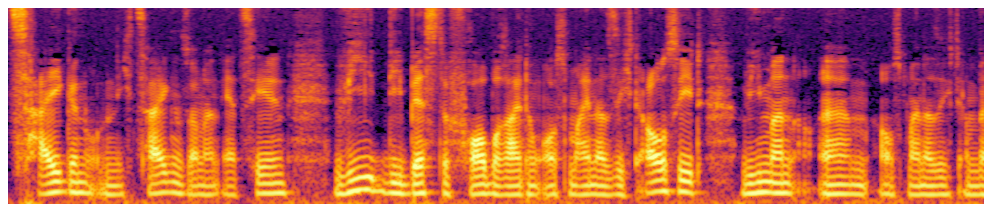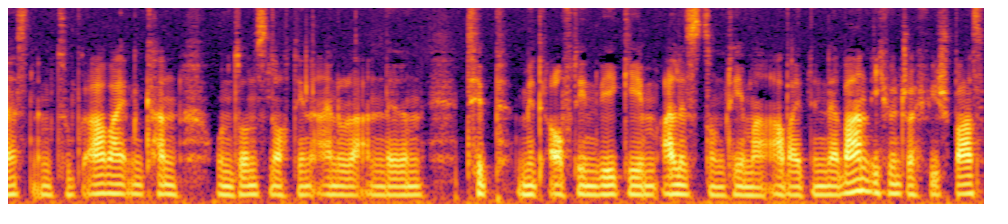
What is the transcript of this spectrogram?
zeigen und nicht zeigen, sondern erzählen, wie die beste Vorbereitung aus meiner Sicht aussieht, wie man ähm, aus meiner Sicht am besten im Zug arbeiten kann und sonst noch den ein oder anderen Tipp mit auf den Weg geben. Alles zum Thema Arbeiten in der Bahn. Ich wünsche euch viel Spaß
